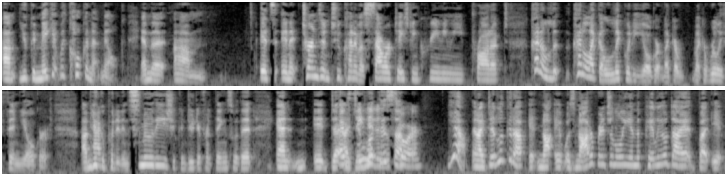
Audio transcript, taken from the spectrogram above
um, you can make it with coconut milk. And the, um, it's and it turns into kind of a sour tasting creamy product kind of li- kind of like a liquidy yogurt like a like a really thin yogurt um, you can put it in smoothies you can do different things with it and it I've I did seen look it in this the up store. Yeah and I did look it up it not it was not originally in the paleo diet but it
